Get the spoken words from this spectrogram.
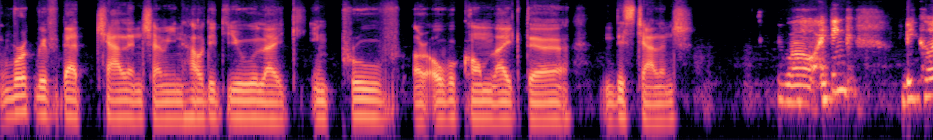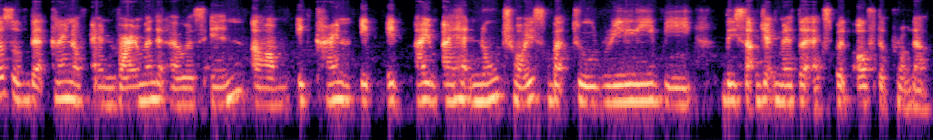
work with that challenge? I mean, how did you like improve or overcome like the this challenge? Well, I think because of that kind of environment that I was in, um, it kind it it I, I had no choice but to really be the subject matter expert of the product.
